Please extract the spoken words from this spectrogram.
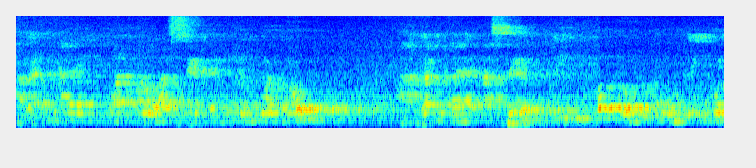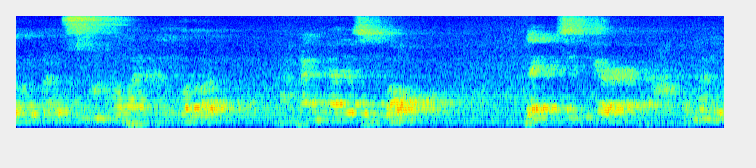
arranca de cuatro Asper, el número cuatro, arranca de Asper, Tricolor, un Tricolor, número cinco para el Tricolor, arranca del cinco, Lexinger, número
